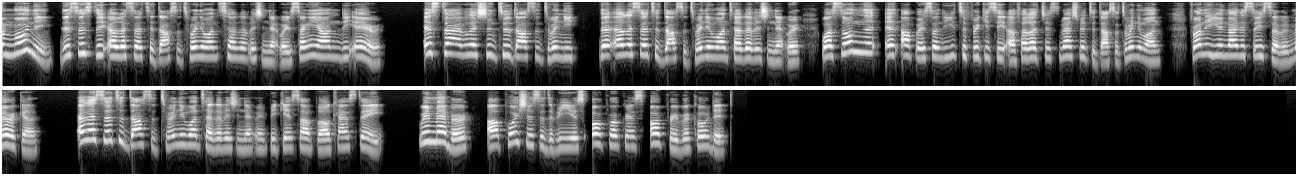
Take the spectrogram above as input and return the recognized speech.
morning. This is the Alyssa 2021 television network signing on the air. Established in 2020, the Alyssa 2021 television network was on and operates on the YouTube frequency of Electric Smashman 2021 from the United States of America. Alyssa 2021 television network begins our broadcast day. Remember, all portions of the videos or programs are pre-recorded.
